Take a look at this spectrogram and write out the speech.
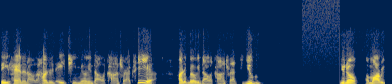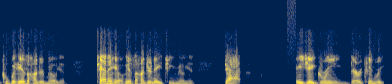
They handing out 118 million dollar contracts here, 100 million dollar contract to you. You know, Amari Cooper, here's 100 million. Tannehill, here's 118 million. Dak, AJ Green, Derrick Henry,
